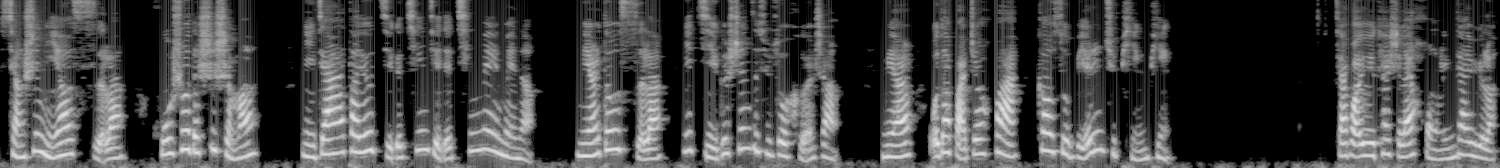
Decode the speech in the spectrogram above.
想是你要死了？胡说的是什么？”你家倒有几个亲姐姐、亲妹妹呢？明儿都死了，你几个身子去做和尚？明儿我倒把这话告诉别人去评评。贾宝玉开始来哄林黛玉了。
